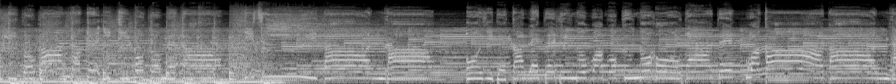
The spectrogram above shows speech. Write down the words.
は一晩だけ息を止めた気づいたんだ置いてかれてるのは僕の方がでわかったんだ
